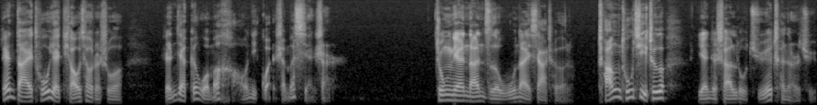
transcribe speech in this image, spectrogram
连歹徒也调笑着说：“人家跟我们好，你管什么闲事儿？”中年男子无奈下车了，长途汽车沿着山路绝尘而去。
